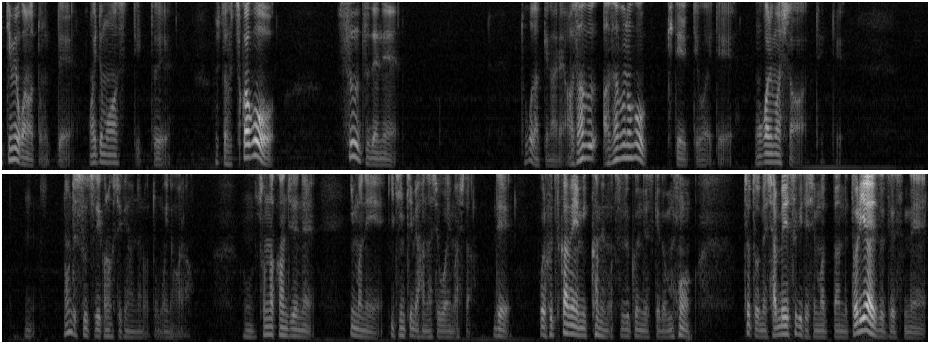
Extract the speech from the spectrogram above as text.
ってみようかなと思って、空いてますって言って、そしたら2日後、スーツでね、どこだっけなあれ、麻布、麻布の方来てって言われて、わかりましたって言って、うん、なんでスーツで行かなくちゃいけないんだろうと思いながら、うん、そんな感じでね、今ね、1日目話し終わりました。で、これ2日目、3日目も続くんですけども、ちょっとね、喋りすぎてしまったんで、とりあえずですね、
